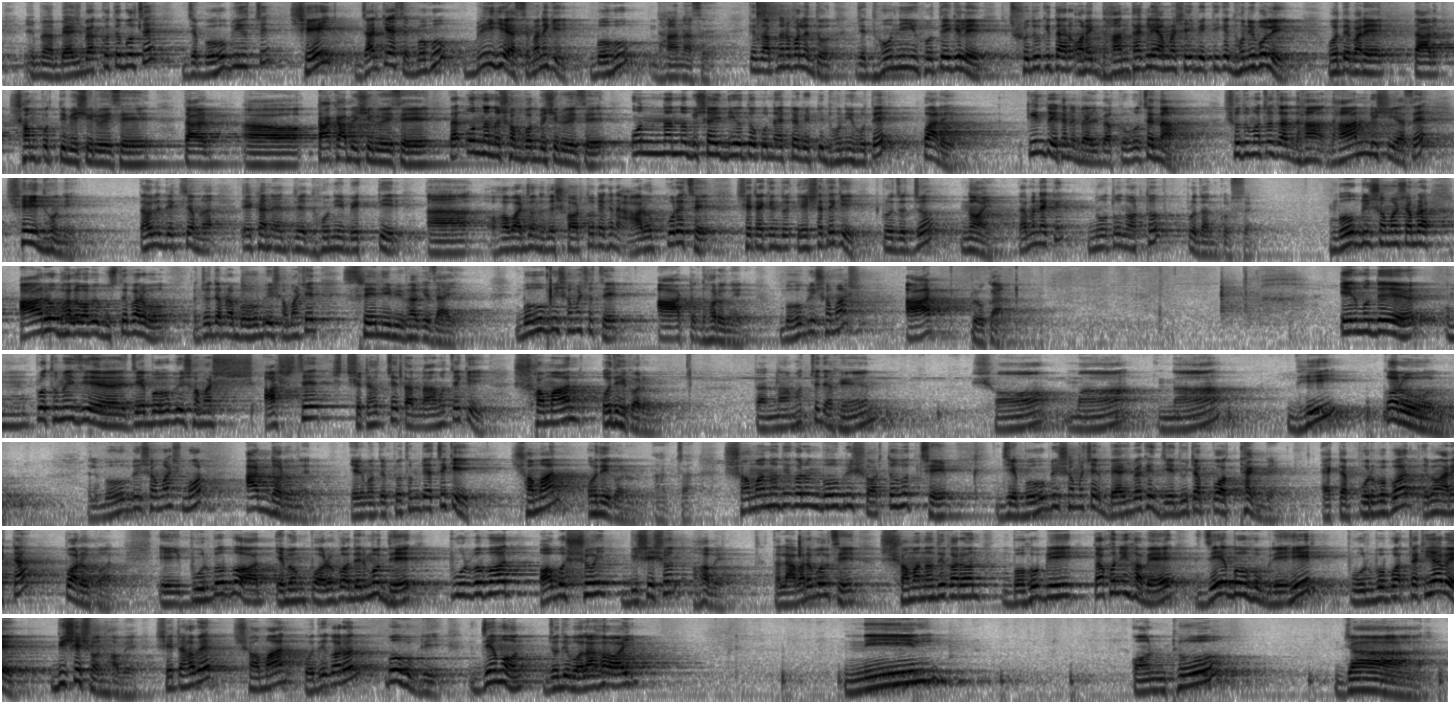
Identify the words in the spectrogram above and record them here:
ব্যাস বাক্যতে বলছে যে বহুব্রী হচ্ছে সেই যার কি আছে? বহু ব্রীহি আছে। মানে কি? বহু ধান আছে। কিন্তু আপনারা বলেন তো যে ধনী হতে গেলে শুধু কি তার অনেক ধান থাকলে আমরা সেই ব্যক্তিকে ধনী বলি? হতে পারে তার সম্পত্তি বেশি রয়েছে, তার টাকা বেশি রয়েছে, তার অন্যান্য সম্পদ বেশি রয়েছে। অন্যান্য বিষয় দিয়েও তো কোনো একটা ব্যক্তি ধনী হতে পারে। কিন্তু এখানে ব্যাস বাক্য বলছে না। শুধুমাত্র যার ধান বেশি আছে, সেই ধনী। তাহলে দেখছি আমরা, এখানে যে ধনী ব্যক্তির হওয়ার জন্য যে শর্তটা এখানে আরোপ করেছে, সেটা কিন্তু এর সাথে কি প্রযোজ্য নয়। তার মানে একটি নতুন অর্থ প্রদান করছে। বহুব্রী সমাস আমরা আরও ভালোভাবে বুঝতে পারব, যদি আমরা বহুব্রী সমাসের শ্রেণি বিভাগে যাই। বহুব্রী সমাস হচ্ছে আট ধরনের। বহুব্রী সমাস আট প্রকার। এর মধ্যে প্রথমে যে যে বহুব্রী সমাস আসছে, সেটা হচ্ছে তার নাম হচ্ছে কি? সমান অধিকরণ। তার নাম হচ্ছে দেখেন, সমানাধিকরণ। তাহলে বহুব্রী সমাস মোট আট ধরনের। এর মধ্যে প্রথমটি হচ্ছে কি? সমান অধিকরণ। আচ্ছা সমান অধিকরণ বহুব্রী শর্ত হচ্ছে যে বহুব্রী সমাসের ব্যাসবাকে যে দুইটা পদ থাকবে একটা পূর্বপদ এবং আরেকটা পরপদ। এই পূর্বপদ এবং পরপদের মধ্যে পূর্বপদ অবশ্যই বিশেষণ হবে। তাহলে আবারও বলছি, সমানাধিকরণ বহুব্রী তখনই হবে যে বহুব্রীহির পূর্বপদটা কি হবে? বিশেষণ হবে। সেটা হবে সমান অধিকরণ বহুব্রী। যেমন যদি বলা হয়, নীল কণ্ঠ যার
